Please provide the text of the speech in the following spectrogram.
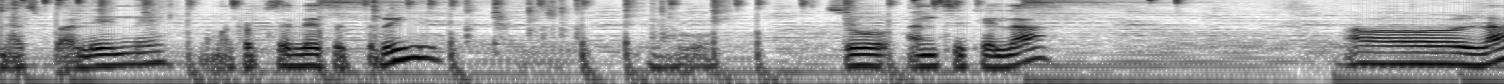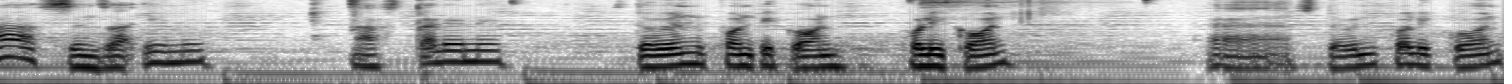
ناس لما كبسلت 3 so antique là uh, la senza ini nas palene storing polygon polygon uh, storing polygon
